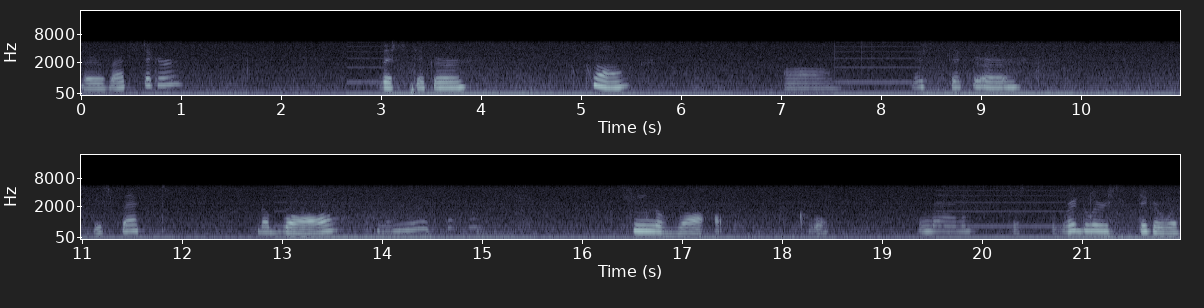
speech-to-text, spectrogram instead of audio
There's that sticker. This sticker. Plonk. Um, this sticker. Respect the ball. King of Raw. Cool. And then just a regular sticker with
